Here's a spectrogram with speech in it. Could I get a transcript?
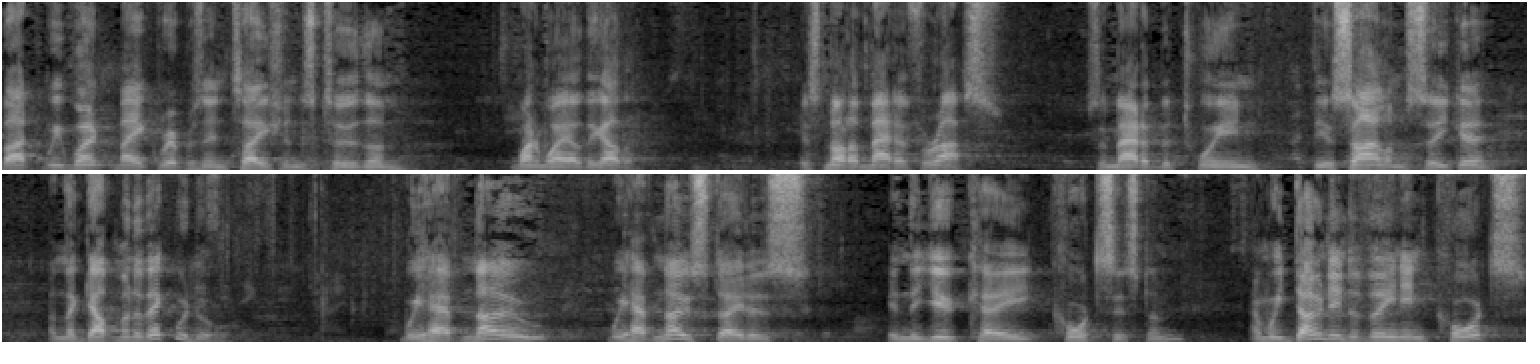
but we won't make representations to them one way or the other. It's not a matter for us. It's a matter between the asylum seeker and the government of Ecuador. We have no, we have no status in the UK court system, and we don't intervene in courts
